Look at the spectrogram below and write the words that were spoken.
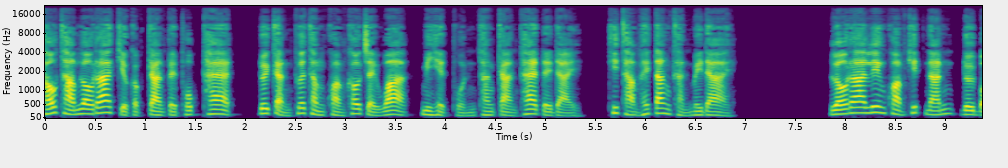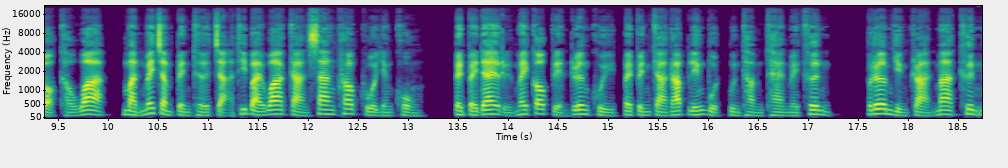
เขาถามลอร่าเกี่ยวกับการไปพบแพทย์ ด้วยกันเพื่อทำความเข้าใจว่ามีเหตุผลทางการแพทย์ใด ๆ ที่ทำให้ตั้งครรภ์ไม่ได้ลอร่าเลี่ยงความคิดนั้นโดยบอกเขาว่ามันไม่จำเป็นเธอจะอธิบายว่าการสร้างครอบครัวยังคง เป็นไปได้หรือไม่ก็เปลี่ยนเรื่องคุยไปเป็นการรับเลี้ยงบุตรบุญธรรมแทนไมเคิลเริ่มยืนกรานมากขึ้น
